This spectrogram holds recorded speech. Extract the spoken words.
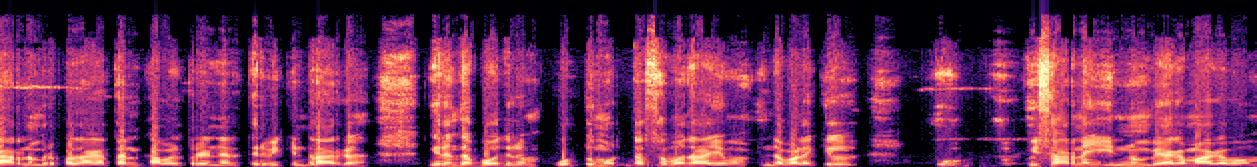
காரணம் இருப்பதாகத்தான் காவல்துறையினர் தெரிவிக்கின்றார்கள். இருந்த போதிலும் ஒட்டுமொத்த சமுதாயமும் இந்த வழக்கில் விசாரணை இன்னும் வேகமாகவும்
